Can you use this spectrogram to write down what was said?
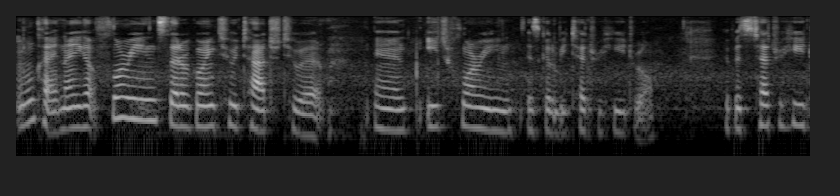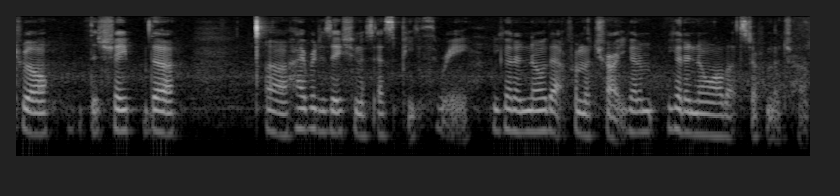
Okay, now you got fluorines that are going to attach to it, and each fluorine is going to be tetrahedral. If it's tetrahedral, the shape, the uh, hybridization is sp3. You got to know that from the chart. You got to you got to know all that stuff from the chart.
